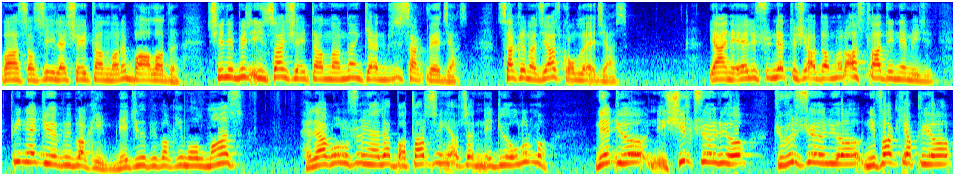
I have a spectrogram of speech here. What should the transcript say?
vasıtasıyla şeytanları bağladı. Şimdi biz insan şeytanlarından kendimizi saklayacağız. Sakınacağız, kollayacağız. Yani eli sünnet dışı adamları asla dinlemeyeceğiz. Bir ne diyor bir bakayım. Ne diyor bir bakayım olmaz. Helak olursun ya hele batarsın ya sen ne diyor olur mu? Ne diyor? Şirk söylüyor, küfür söylüyor, nifak yapıyor.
